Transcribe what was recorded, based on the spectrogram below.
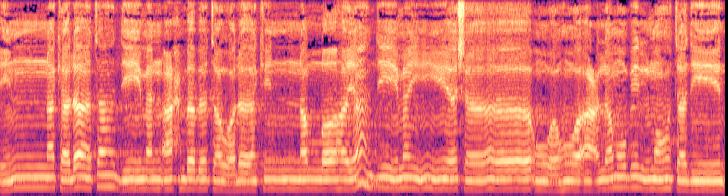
إنك لا تهدي من أحببت ولكن الله يهدي من يشاء وهو أعلم بالمهتدين.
